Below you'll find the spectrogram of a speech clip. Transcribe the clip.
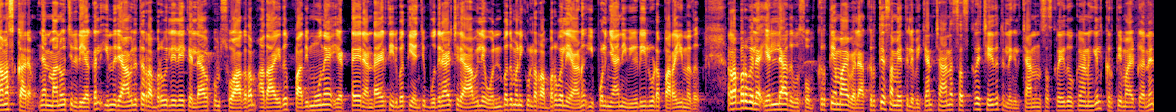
നമസ്കാരം. ഞാൻ മനോജ് നെടിയാക്കൽ ഇന്ന് രാവിലത്തെ റബ്ബർ വില്ലയിലേക്ക് എല്ലാവർക്കും സ്വാഗതം. അതായത് പതിമൂന്ന് എട്ട് രണ്ടായിരത്തി ഇരുപത്തി അഞ്ച് ബുധനാഴ്ച രാവിലെ ഒൻപത് മണിക്കുള്ള റബ്ബർ വിലയാണ് ഇപ്പോൾ ഞാൻ ഈ വീഡിയോയിലൂടെ പറയുന്നത്. റബ്ബർ വില എല്ലാ ദിവസവും കൃത്യമായ വില കൃത്യസമയത്ത് ലഭിക്കാൻ ചാനൽ സബ്സ്ക്രൈബ് ചെയ്തിട്ടില്ലെങ്കിൽ ചാനൽ സബ്സ്ക്രൈബ് ചെയ്ത് നോക്കുകയാണെങ്കിൽ കൃത്യമായിട്ട് തന്നെ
